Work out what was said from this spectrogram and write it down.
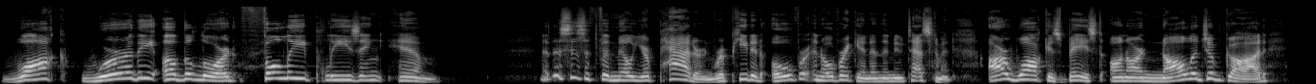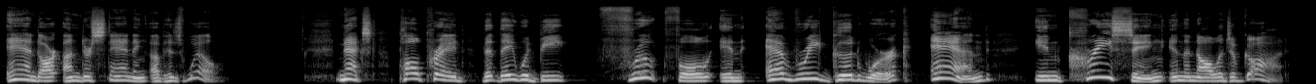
walk worthy of the Lord, fully pleasing Him. Now, this is a familiar pattern repeated over and over again in the New Testament. Our walk is based on our knowledge of God and our understanding of His will. Next, Paul prayed that they would be fruitful in every good work and increasing in the knowledge of God.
